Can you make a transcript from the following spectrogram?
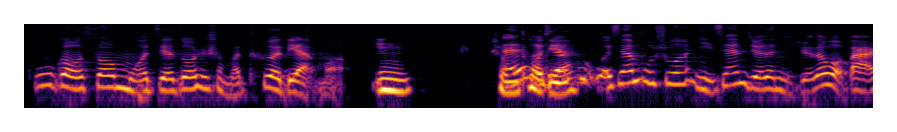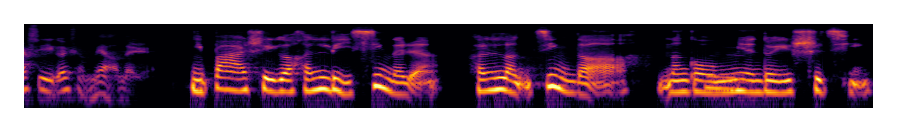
Google 搜摩羯座是什么特点吗？嗯，什么特点？我先不，我先不说，你先觉得，你觉得我爸是一个什么样的人？你爸是一个很理性的人，很冷静的，能够面对事情，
